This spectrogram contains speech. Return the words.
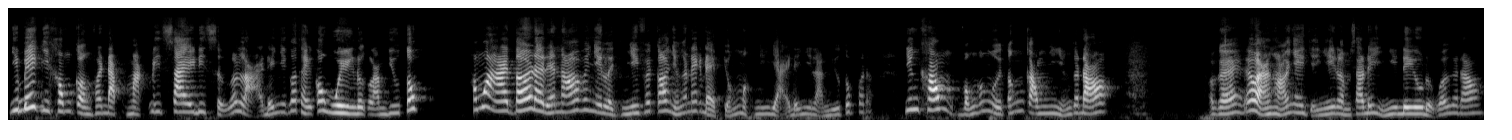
như biết như không cần phải đập mặt đi xây đi sửa lại để như có thể có quyền được làm youtube. Không có ai tới đây để nói với như là nhi phải có những cái nét đẹp chuẩn mực như vậy để như làm youtube đó nhưng không, vẫn có người tấn công như những cái đó. Ok, các bạn hỏi nha chị nhi làm sao đi như nhi điêu được với cái đó.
